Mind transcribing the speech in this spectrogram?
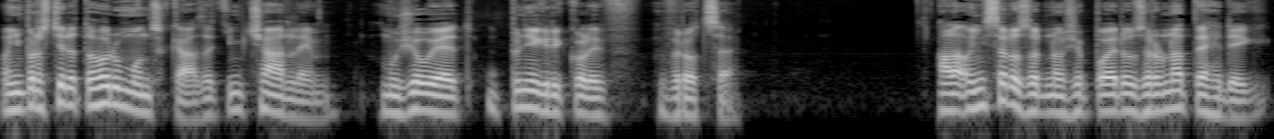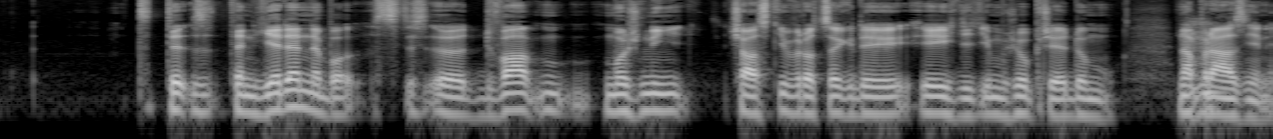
Oni prostě do toho Rumunska za tím Charliem můžou jet úplně kdykoliv v roce. Ale oni se rozhodnou, že pojedou zrovna tehdy, ten jeden nebo s- dva možný části v roce, kdy jejich děti můžou přijet domů na prázdniny.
